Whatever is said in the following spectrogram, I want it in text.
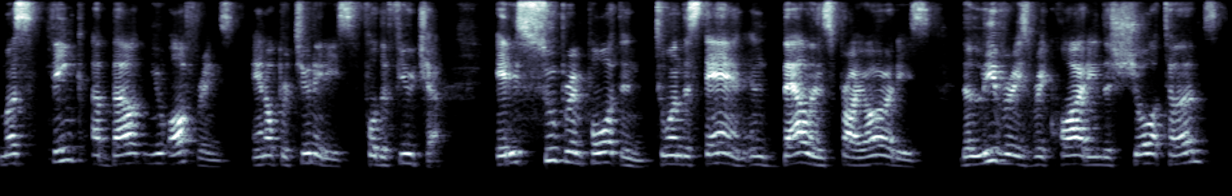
must think about new offerings and opportunities for the future it is super important to understand and balance priorities, deliveries required in the short terms,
